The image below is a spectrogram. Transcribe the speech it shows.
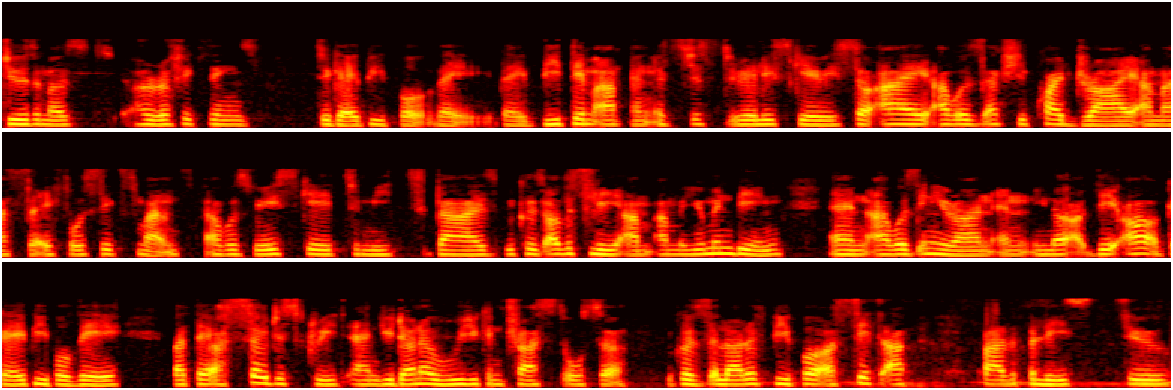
do the most horrific things to gay people. They they beat them up, and it's just really scary. So I I was actually quite dry, I must say, for six months. I was very scared to meet guys because obviously I'm I'm a human being, and I was in Iran, and you know there are gay people there, but they are so discreet, and you don't know who you can trust also because a lot of people are set up by the police to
